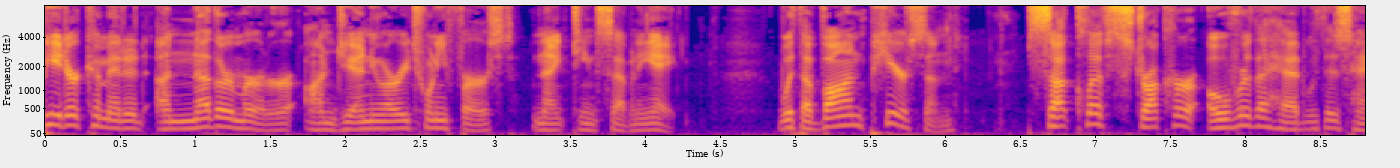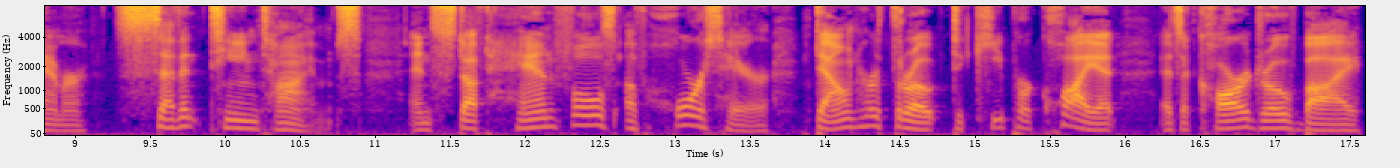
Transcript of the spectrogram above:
Peter committed another murder on January 21st, 1978. With Yvonne Pearson, Sutcliffe struck her over the head with his hammer 17 times and stuffed handfuls of horsehair down her throat to keep her quiet as a car drove by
